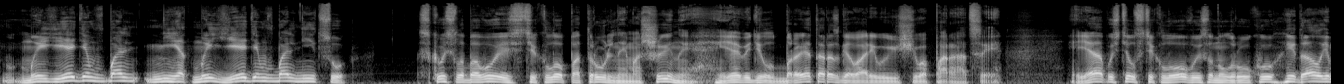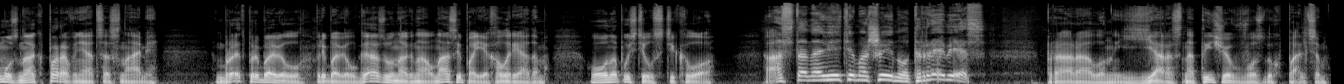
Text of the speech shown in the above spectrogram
Мы едем в боль... Нет, мы едем в больницу». Сквозь лобовое стекло патрульной машины я видел Брета, разговаривающего по рации. Я опустил стекло, высунул руку и дал ему знак поравняться с нами. Брэд прибавил, прибавил газу, нагнал нас и поехал рядом. Он опустил стекло. «Остановите машину, Трэвис!» Проорал он, яростно тыча в воздух пальцем.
